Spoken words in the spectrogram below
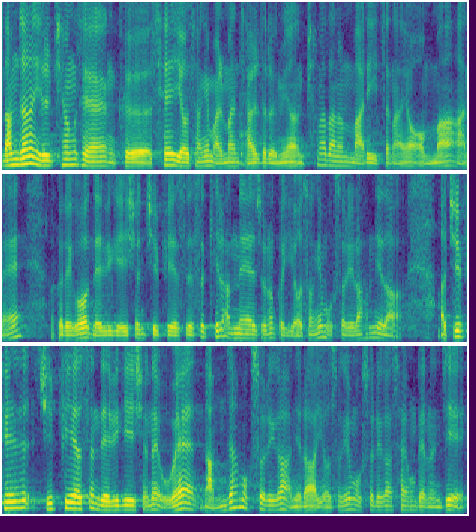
남자는 일평생 그새 여성의 말만 잘 들으면 편하다는 말이 있잖아요. 엄마, 아내, 그리고 내비게이션 GPS에서 길 안내해 주는 그 여성의 목소리라 합니다. 아, GPS, GPS 내비게이션에 왜 남자 목소리가 아니라 여성의 목소리가 사용되는지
